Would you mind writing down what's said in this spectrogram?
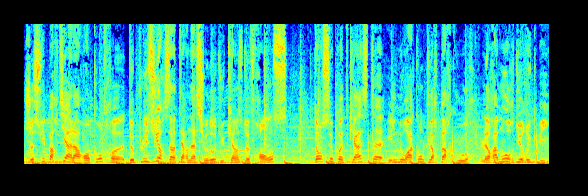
Je suis parti à la rencontre de plusieurs internationaux du 15 de France. Dans ce podcast, ils nous racontent leur parcours, leur amour du rugby,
